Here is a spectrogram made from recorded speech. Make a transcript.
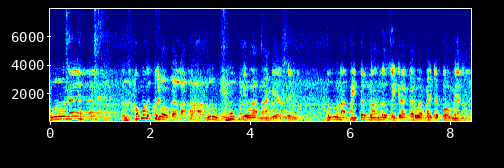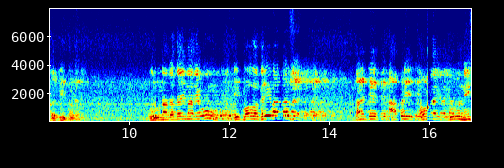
ગુરુને સમજજો પેલા. ગુરુ શું કહેવા માંગે છે. ગુરુના ભીતરના અંદર જગ્યા કરવા માટે બહુ મહેનત કરવી પડે. ગુરુના હૃદયમાં રહેવું એ બહુ અઘરી વાતો હશે. કારણ કે આપણી અવળાઈ ગુરુ નહીં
